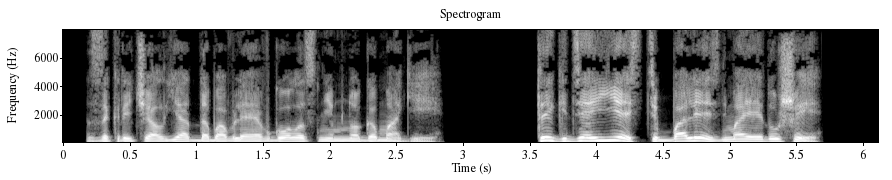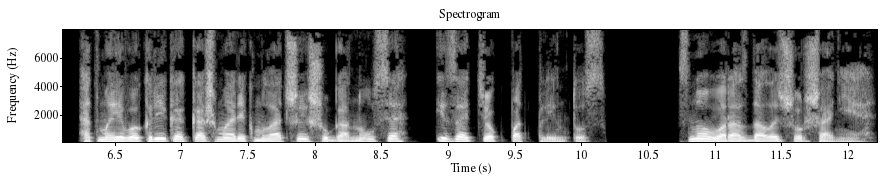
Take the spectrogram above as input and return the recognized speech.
— закричал я, добавляя в голос немного магии. «Ты где есть, болезнь моей души?» От моего крика кошмарик-младший шуганулся и затек под плинтус. Снова раздалось шуршание.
